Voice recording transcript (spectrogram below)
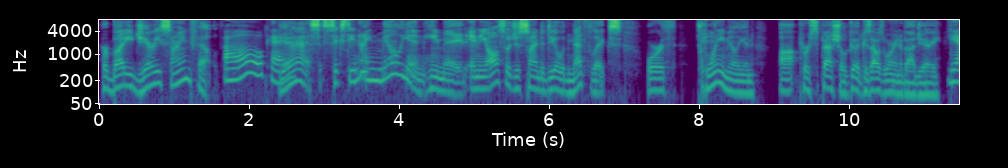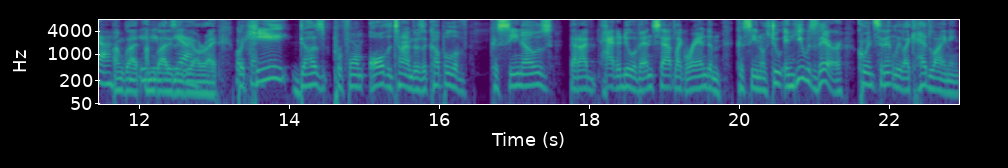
her buddy Jerry Seinfeld. Oh, okay. Yes, 69 million he made. And he also just signed a deal with Netflix worth 20 million uh, per special. Good, because I was worrying about Jerry. Yeah. I'm glad He- I'm glad he's gonna be all right. Poor But thing. he does perform all the time. There's a couple of casinos that I've had to do events at, like random casinos too. And he was there, coincidentally, like headlining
